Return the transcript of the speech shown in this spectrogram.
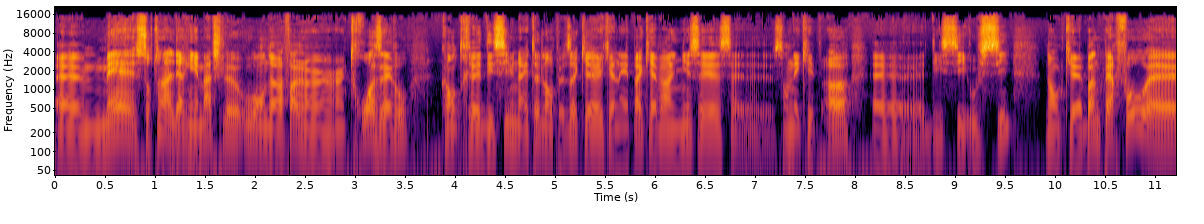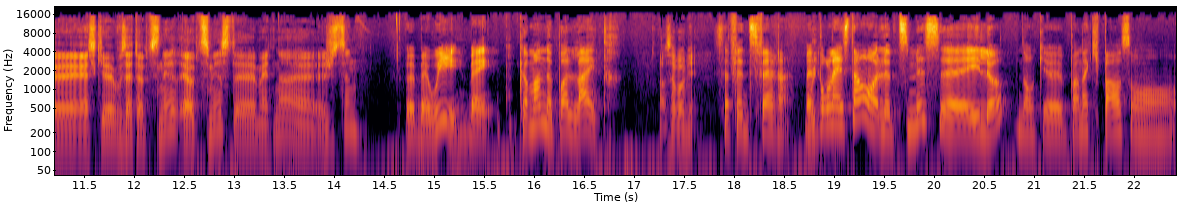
euh, mais surtout dans le dernier match là, où on a offert un, un 3-0 contre DC United, là, on peut dire que, que l'Impact avait aligné ses- ses- son équipe A, euh, DC aussi. Donc, euh, bonne perfo. Euh, Est-ce que vous êtes optimiste, euh, optimiste euh, maintenant, Justine? Ben oui, ben comment ne pas l'être? Ça va bien. Ça fait différent. Ben Oui. pour l'instant, l'optimisme euh, est là. Donc euh, pendant qu'il passe, on,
